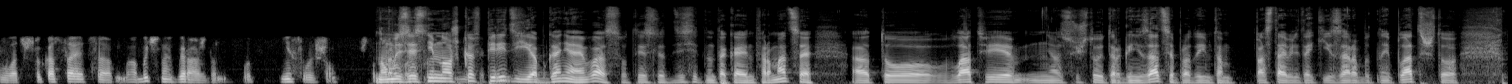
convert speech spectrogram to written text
Вот, что касается обычных граждан, вот не слышал. Но мы здесь немножко впереди, обгоняем вас. Вот если это действительно такая информация, а, то в Латвии существует организация, правда, им там поставили такие заработные платы, что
